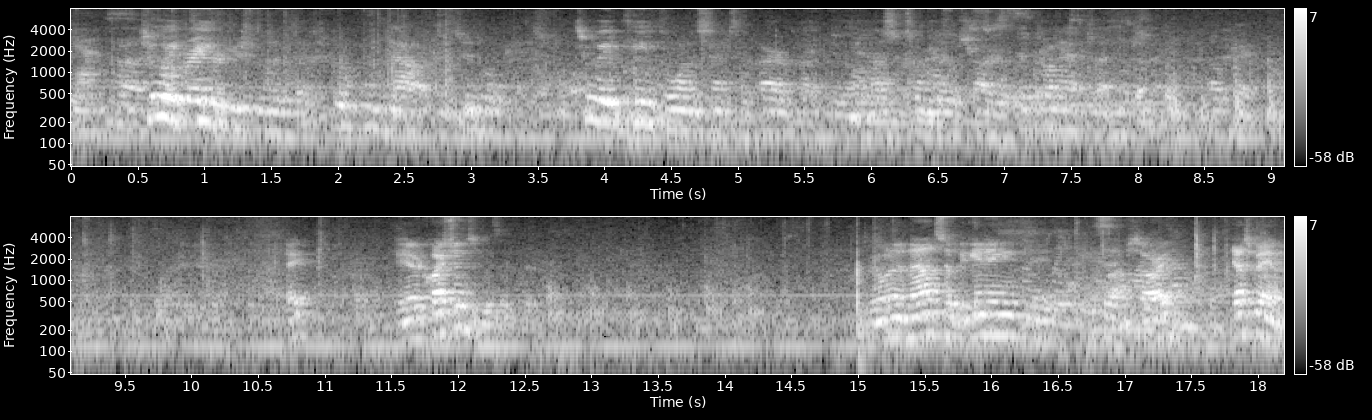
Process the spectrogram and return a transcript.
Yes, Uh, Two eighteen used to live there, still moved out, it's his old place. Two eighteen is the one that sends the chiropractor, unless it's on the other side. It's on that. Okay. Okay, any other questions? We want to announce the beginning, I'm sorry. Yes, ma'am.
